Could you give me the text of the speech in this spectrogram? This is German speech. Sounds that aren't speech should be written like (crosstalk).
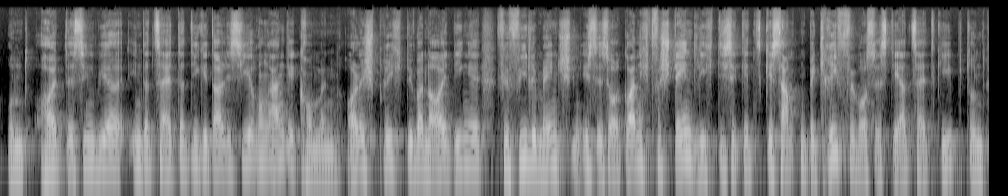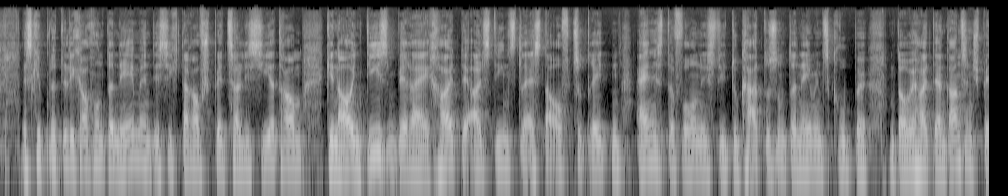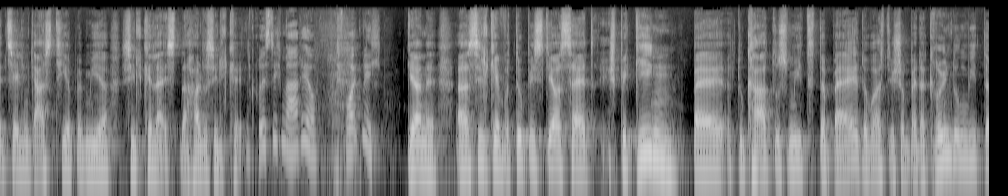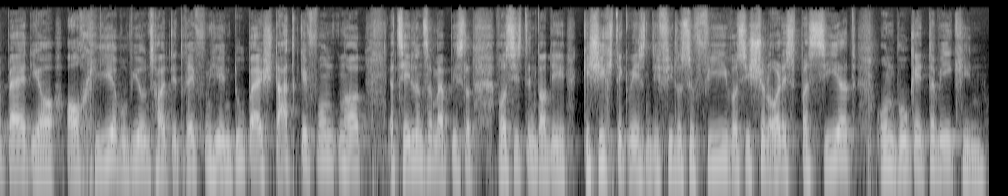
und heute sind wir in der Zeit der Digitalisierung angekommen. Alles spricht über neue Dinge. Für viele Menschen ist es gar nicht verständlich, diese gesamten Begriffe, was es derzeit gibt. Und es gibt natürlich auch Unternehmen, die sich darauf spezialisiert haben, genau in diesem Bereich heute als Dienstleister aufzutreten. Eines davon ist die Ducatus Unternehmensgruppe. Und da habe ich heute einen ganz speziellen Gast hier bei mir, Silke Leistner. Hallo Silke. Grüß dich, Mario. Freut mich. Gerne. Äh, Silke, du bist ja seit Beginn bei Ducatus mit dabei. Du warst ja schon bei der Gründung mit dabei, die ja auch hier, wo wir uns heute treffen, hier in Dubai stattgefunden hat. Erzähl uns einmal ein bisschen, was ist denn da die Geschichte gewesen, die Philosophie, was ist schon alles passiert und wo geht der Weg hin?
